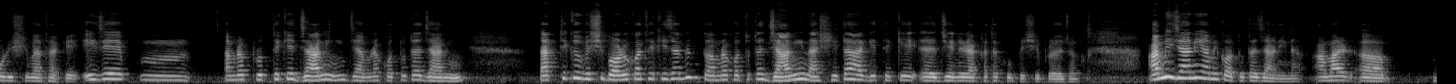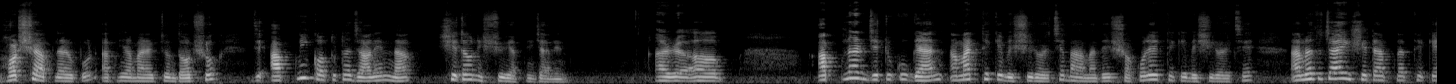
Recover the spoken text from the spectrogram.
পরিসীমা থাকে। এই যে আমরা প্রত্যেকে জানি যে আমরা কতটা জানি, তার থেকেও বেশি বড় কথা কি জানেন? তো আমরা কতটা জানি না, সেটা আগে থেকে জেনে রাখাটা খুব বেশি প্রয়োজন। আমি জানি, আমি কতটা জানি না। আমার ভরসা আপনার ওপর আপনি আমার একজন দর্শক, যে আপনি কতটা জানেন না, সেটাও নিশ্চয়ই আপনি জানেন। আর আপনার যেটুকু জ্ঞান আমার থেকে বেশি রয়েছে বা আমাদের সকলের থেকে বেশি রয়েছে, আমরা তো চাই সেটা আপনার থেকে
